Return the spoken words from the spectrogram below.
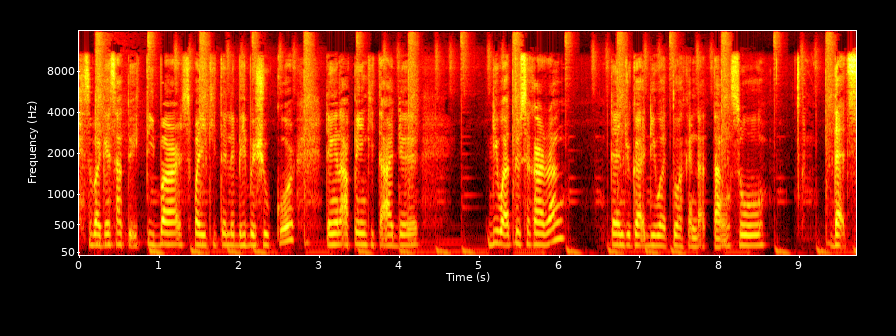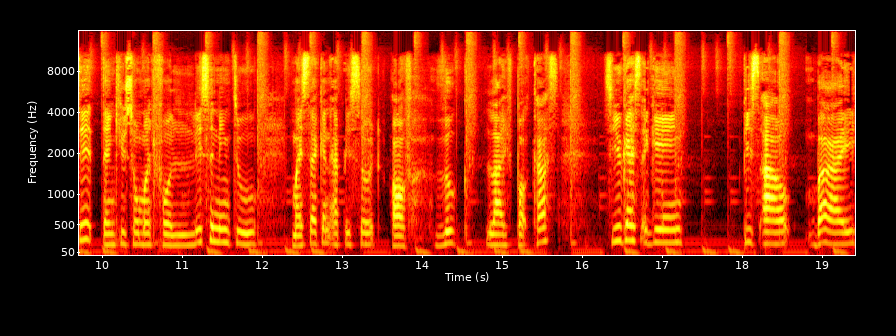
sebagai satu iktibar supaya kita lebih bersyukur dengan apa yang kita ada di waktu sekarang dan juga di waktu akan datang. So, that's it. Thank you so much for listening to my second episode of Look Live Podcast. See you guys again. Peace out. Bye.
